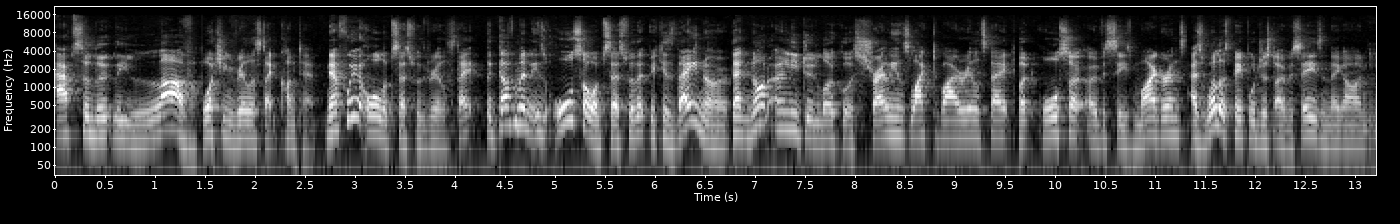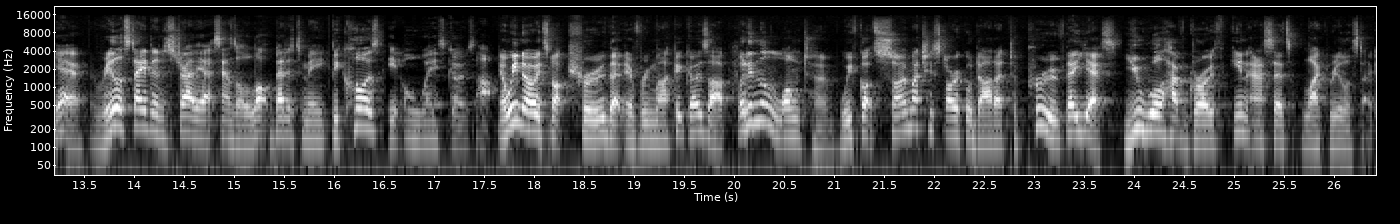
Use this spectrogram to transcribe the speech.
absolutely love watching real estate content. Now, if we're all obsessed with real estate, the government is also obsessed with it because they know that not only do local Australians like to buy real estate, but also overseas migrants, as well as people just overseas, and they're going, yeah, real estate in Australia sounds a lot better to me because it always goes up. Now, we know it's not true that every market goes up, but in the long term, we've got so much historical data to prove that yes, you will have growth in assets like real estate.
